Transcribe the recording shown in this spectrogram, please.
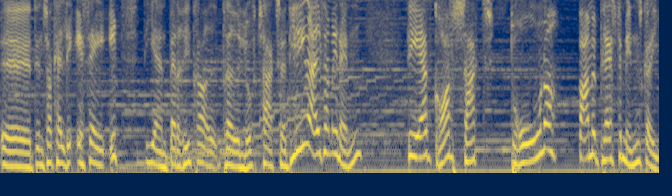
øh, den såkaldte SA1. Det er en batteridrevet lufttaxa. De ligner alle sammen hinanden. Det er groft sagt droner, bare med plads til mennesker i.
